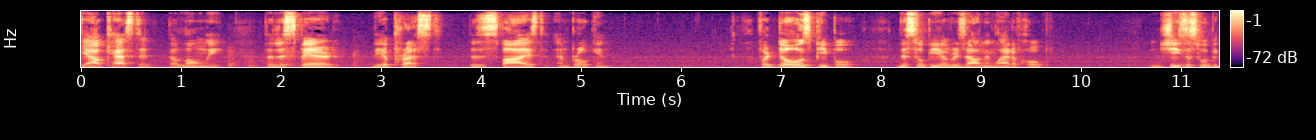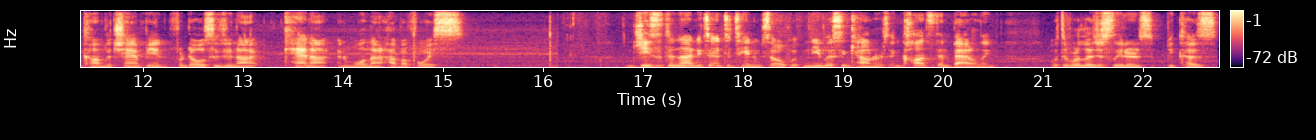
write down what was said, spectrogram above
the outcasted, the lonely, the despaired, the oppressed, the despised, and broken. For those people this will be a resounding light of hope. Jesus will become the champion for those who do not, cannot, and will not have a voice. Jesus did not need to entertain himself with needless encounters and constant battling with the religious leaders because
